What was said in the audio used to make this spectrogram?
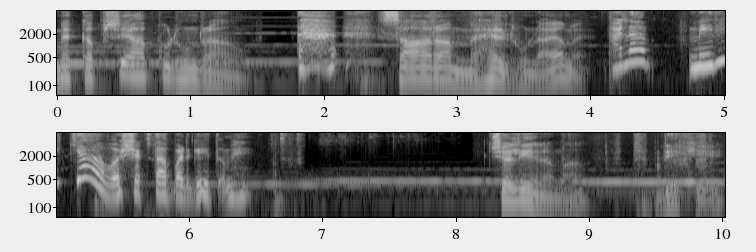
मैं कब से आपको ढूंढ रहा हूँ? सारा महल ढूंढाया मैं। भला मेरी क्या आवश्यकता पड़ गई तुम्हें? चलिए ना माँ देखिए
